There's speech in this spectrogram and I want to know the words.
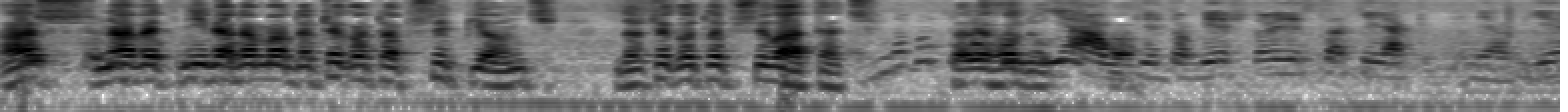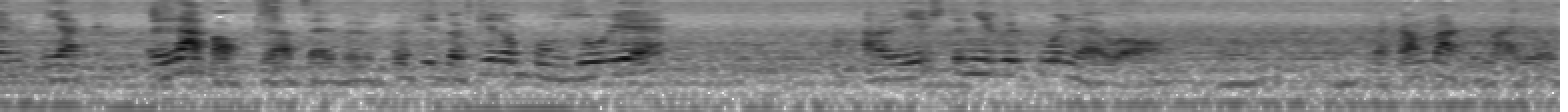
Aż nawet nie wiadomo do czego to przypiąć, do czego to przyłatać. No bo To to takie rechodóbstwo. miałkie, to wiesz, to jest takie jak, ja wiem, jak lapa w klatce, to się dopiero puzuje, ale jeszcze nie wypłynęło. Taka magma jest.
